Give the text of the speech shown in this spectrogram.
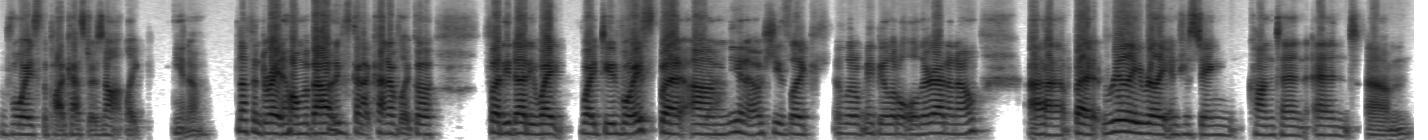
voice the podcaster is not like you know nothing to write home about. He's got kind of like a fuddy-duddy white white dude voice but um you know he's like a little maybe a little older i don't know. Uh but really really interesting content and um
